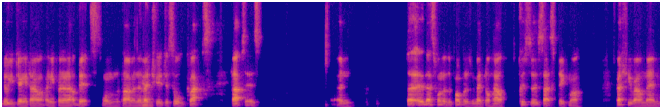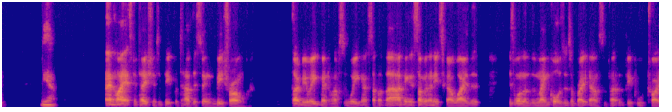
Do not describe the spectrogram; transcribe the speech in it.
Build your Jenga tower and you put it out bits one at a time, and eventually yeah. it just all collapse collapses. And that, that's one of the problems with mental health because there's that stigma, especially around men. Yeah. And high expectations of people to have this thing be strong, don't be weak, mental health is weak, and stuff like that. I think it's something that needs to go away. That is one of the main causes of breakdowns. The fact that people try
